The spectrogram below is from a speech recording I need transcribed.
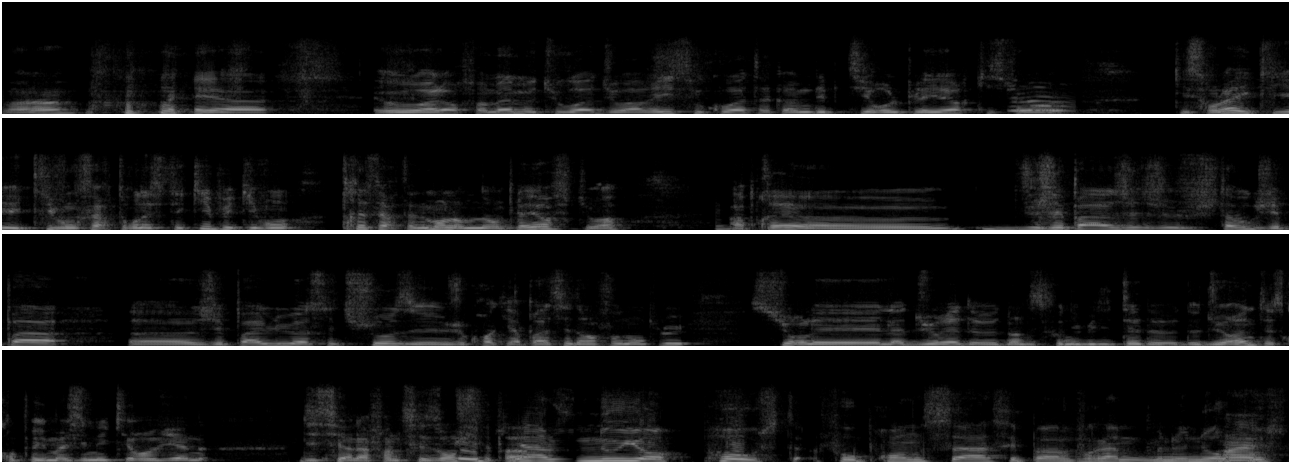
Voilà. et, ou alors, enfin, même, tu vois, Joe Harris ou quoi, tu as quand même des petits role-players qui sont. qui sont là et qui, qui, vont faire tourner cette équipe et qui vont très certainement l'emmener en playoff, tu vois. Après, euh, j'ai pas, je, je, t'avoue que j'ai pas, euh, j'ai pas lu assez de choses et je crois qu'il n'y a pas assez d'infos non plus sur les, la durée d'indisponibilité de, de, Durant. Est-ce qu'on peut imaginer qu'il revienne d'ici à la fin de saison? Je sais pas. Le New York Post, faut prendre ça. C'est pas vraiment le New York Post.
